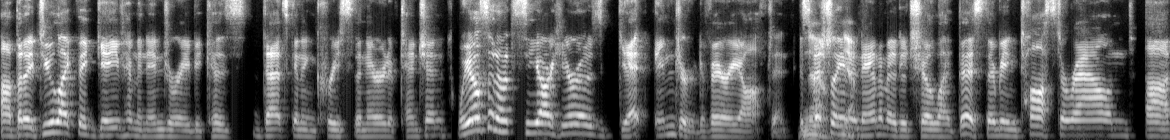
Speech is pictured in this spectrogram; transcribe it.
Uh, but I do like they gave him an injury because that's going to increase the narrative tension. We also don't see our heroes get injured very often, No, especially in an animated show like this. They're being tossed around. Uh,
